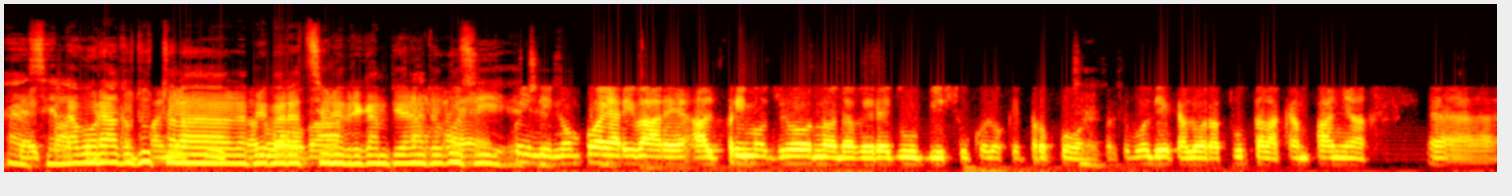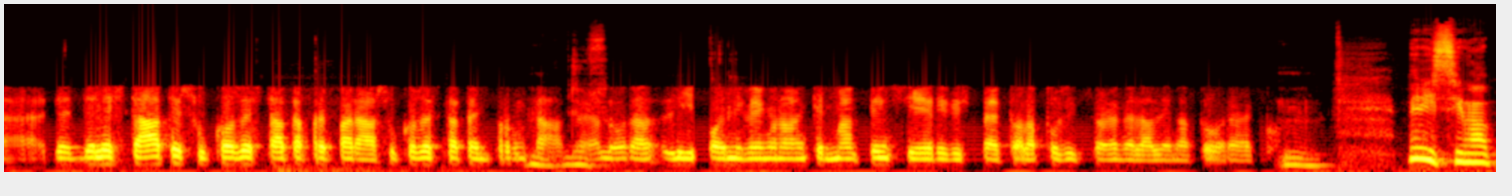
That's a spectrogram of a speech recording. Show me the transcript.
eh, si è lavorato tutta la, la preparazione nuova, precampionato eh, così. Quindi certo. non puoi arrivare al primo giorno ed avere dubbi su quello che propone, certo. perché vuol dire che allora tutta la campagna eh, de- dell'estate su cosa è stata preparata, su cosa è stata improntata. Mm, e allora lì poi mi vengono anche malpensieri rispetto alla posizione dell'allenatore. Ecco. Mm. Benissimo,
